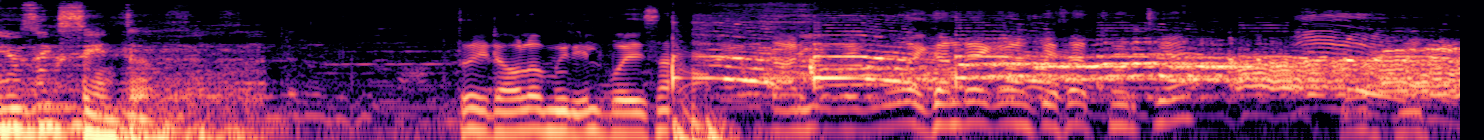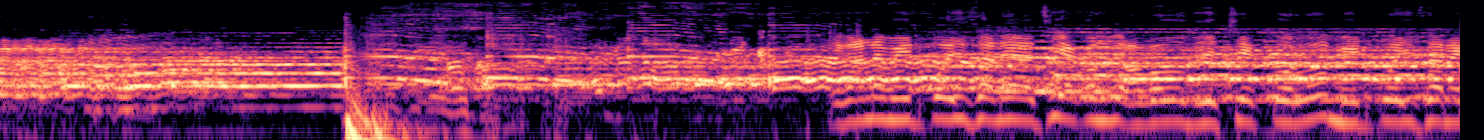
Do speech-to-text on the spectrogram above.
Music Center. তো এটা হলো মিডিল পজিশন দাঁড়িয়ে দেখব এখান থেকে কেমন প্রেশার ছুটছে। এখানে মিড পজিশনে আছি, এখন আপাতত চেক করব। মিড পজিশনে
